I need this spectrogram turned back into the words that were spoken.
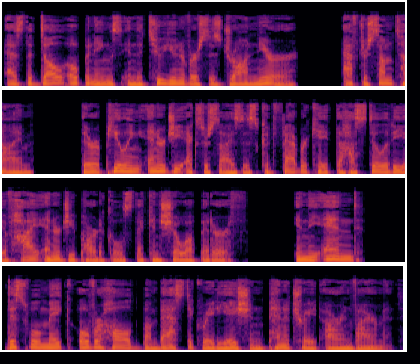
As the dull openings in the two universes draw nearer, after some time, their appealing energy exercises could fabricate the hostility of high-energy particles that can show up at Earth. In the end, this will make overhauled bombastic radiation penetrate our environment.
